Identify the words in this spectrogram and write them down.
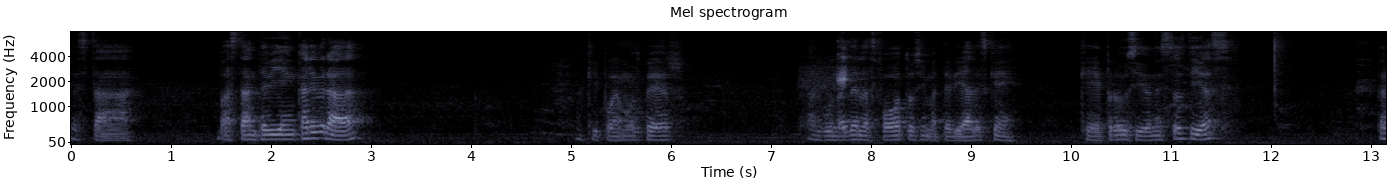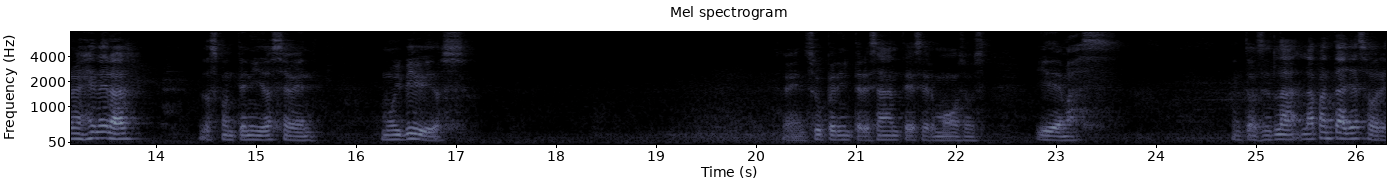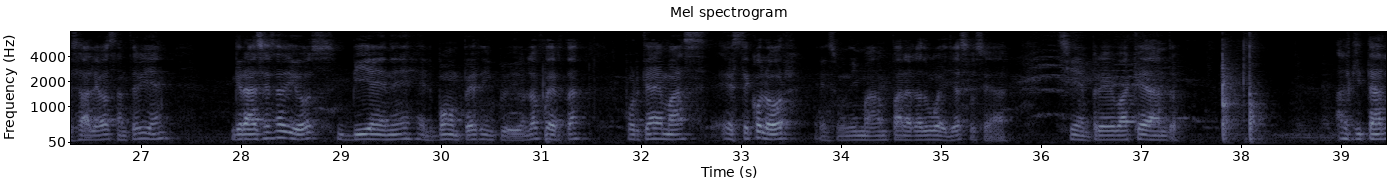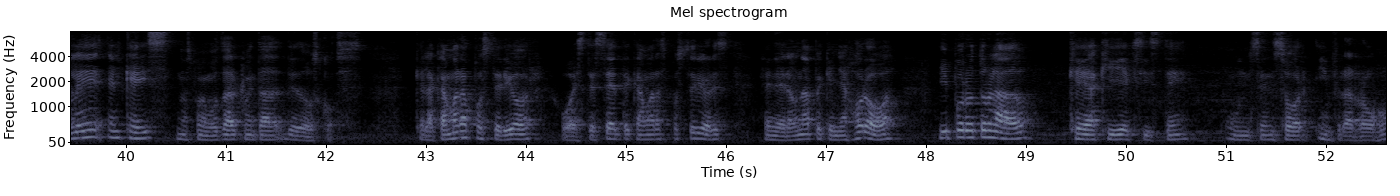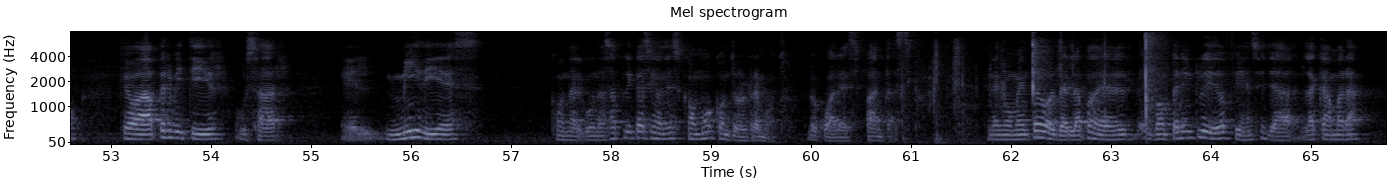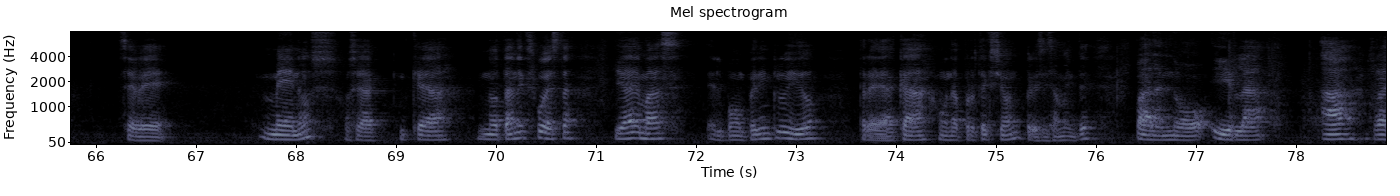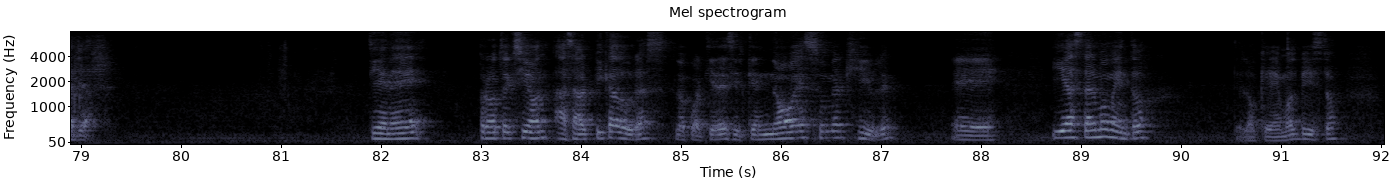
Está bastante bien calibrada. Aquí podemos ver algunas de las fotos y materiales que, que he producido en estos días. Pero en general los contenidos se ven muy vívidos. Se ven súper interesantes, hermosos y demás. Entonces la, la, pantalla sobresale bastante bien. Gracias a Dios viene el bumper incluido en la oferta porque además este color es un imán para las huellas, o sea, siempre va quedando. Al quitarle el case nos podemos dar cuenta de dos cosas. Que la cámara posterior o este set de cámaras posteriores genera una pequeña joroba y por otro lado que aquí existe un sensor infrarrojo que va a permitir usar el Mi 10 con algunas aplicaciones como control remoto, lo cual es fantástico. En el momento de volverle a poner el, bumper incluido, fíjense ya la cámara se ve menos, o sea, queda no tan expuesta y además el bumper incluido trae acá una protección precisamente para no irla a rayar. Tiene protección a salpicaduras, lo cual quiere decir que no es sumergible eh, y hasta el momento de lo que hemos visto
